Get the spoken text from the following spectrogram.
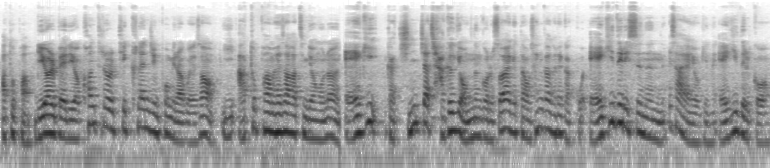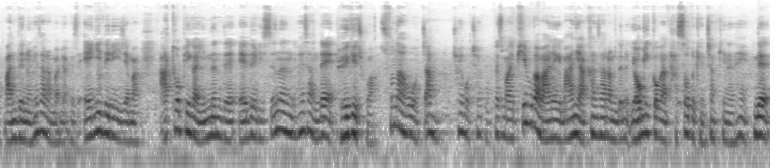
아토팜. 리얼 베리어 컨트롤 티 클렌징 폼이라고 해서 이 아토팜 회사 같은 경우는 애기 그러니까 진짜 자극이 없는 거를 써야겠다고 생각을 해갖고 애기들이 쓰는 회사야 여기는. 애기들 거 만드는 회사란 말이야. 그래서 애기들이 이제 막 아토피가 있는데 애들이 쓰는 회사인데 되게 좋아. 순하고 짱. 최고 최고. 그래서 만약 피부가 만약에 많이 약한 사람들은 여기 거 그냥 다 써도 괜찮기는 해. 근데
